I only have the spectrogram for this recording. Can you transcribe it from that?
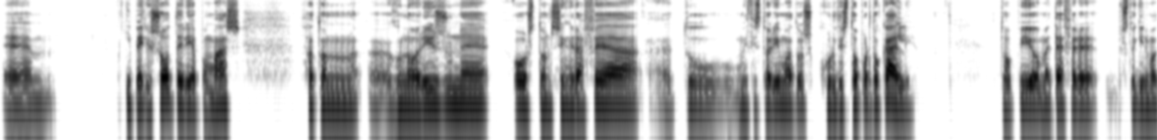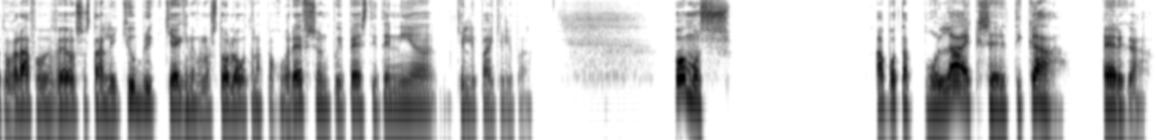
Ε, οι περισσότεροι από εμάς θα τον ε, γνωρίζουν ως τον συγγραφέα ε, του μυθιστορήματος «Κουρδιστό Πορτοκάλι», το οποίο μετέφερε στον κινηματογράφο βεβαίως ο Στάνλι Κιούμπρικ και έγινε γνωστό λόγω των απαγορεύσεων που υπέστη η ταινία κλπ. κλπ. Όμως, από τα πολλά εξαιρετικά έργα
